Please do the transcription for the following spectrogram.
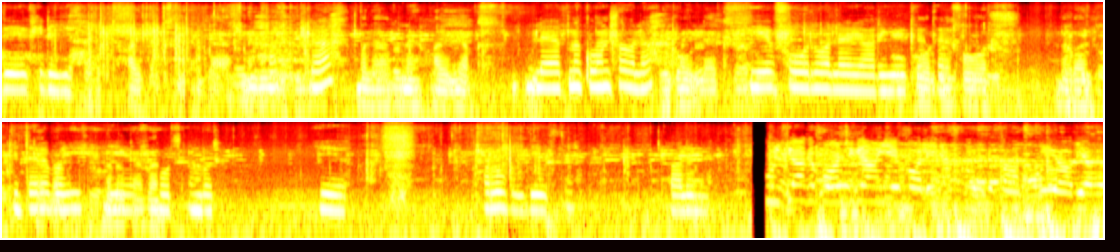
देख ही क्या ब्लैक में हाईलैक्स ब्लैक में कौन सा वाला? ये फोर वाला है यार, ये है किधर है भाई? ये फोर्थ नंबर। ये। चलो भाई, देखते हैं। खाली में स्कूल के आगे पहुँच गया ये कॉलेज ये आ गया है।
